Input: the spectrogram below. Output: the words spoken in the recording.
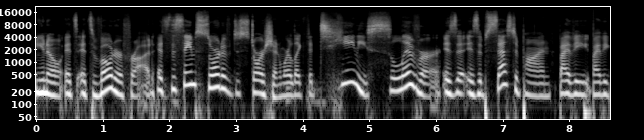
you know it's it's voter fraud it's the same sort of distortion where like the teeny sliver is is obsessed upon by the by the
